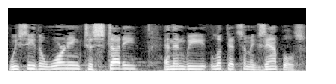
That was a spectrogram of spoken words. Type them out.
we see the warning to study, and then we looked at some examples.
